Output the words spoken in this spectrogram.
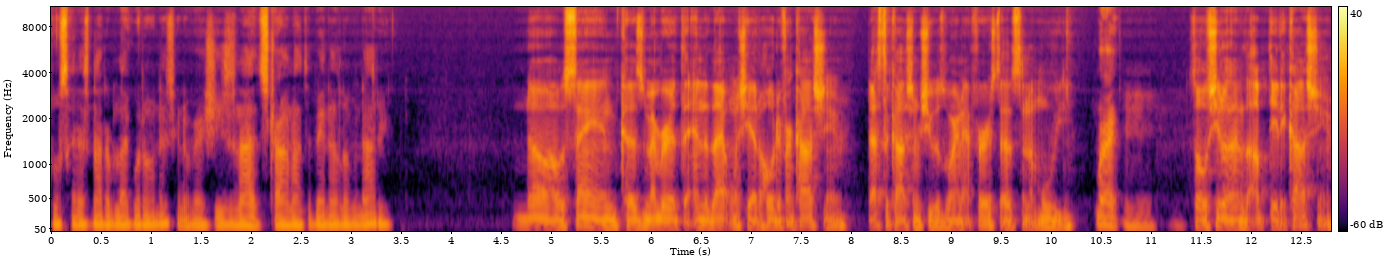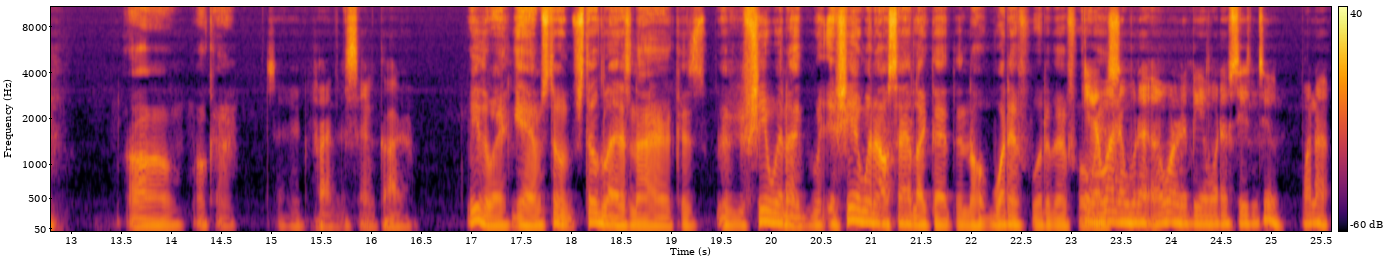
who said it's not a Black Widow in this universe? She's not strong enough to be an Illuminati. No, I was saying because remember at the end of that one, she had a whole different costume. That's the costume she was wearing at first. That's in the movie. Right. So she doesn't have the updated costume. Oh, okay. so you can find the same Carter. Either way, yeah, I'm still still glad it's not her because if she went if she had went outside like that, then the what if would have been full. Yeah, I wanted, I wanted to be in What If season two. Why not?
